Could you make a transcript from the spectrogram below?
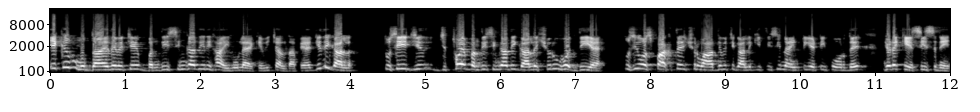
ਇੱਕ ਮੁੱਦਾ ਇਹਦੇ ਵਿੱਚ ਬੰਦੀ ਸਿੰਘਾਂ ਦੀ ਰਿਹਾਈ ਨੂੰ ਲੈ ਕੇ ਵੀ ਚੱਲਦਾ ਪਿਆ। ਜਿਹਦੀ ਗੱਲ ਤੁਸੀਂ ਜਿ- ਜਿੱਥੋਂ ਇਹ ਬੰਦੀ ਸਿੰਘਾਂ ਦੀ ਗੱਲ ਸ਼ੁਰੂ ਹੁੰਦੀ ਹੈ ਤੁਸੀਂ ਉਸ ਪੱਖ ਤੇ ਸ਼ੁਰੂਆਤ ਦੇ ਵਿੱਚ ਗੱਲ ਕੀਤੀ ਸੀ 1984 ਦੇ ਜਿਹੜੇ ਕੇਸਿਸ ਨੇ,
